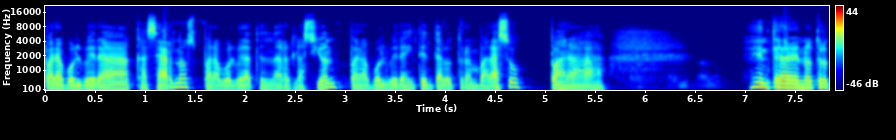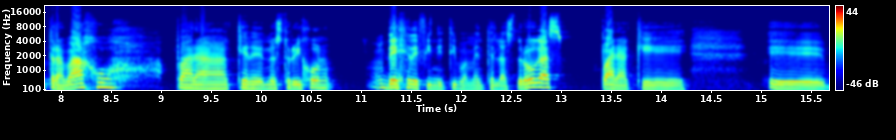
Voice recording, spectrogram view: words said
para volver a casarnos, para volver a tener una relación, para volver a intentar otro embarazo, para entrar en otro trabajo, para que nuestro hijo deje definitivamente las drogas, para que eh,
